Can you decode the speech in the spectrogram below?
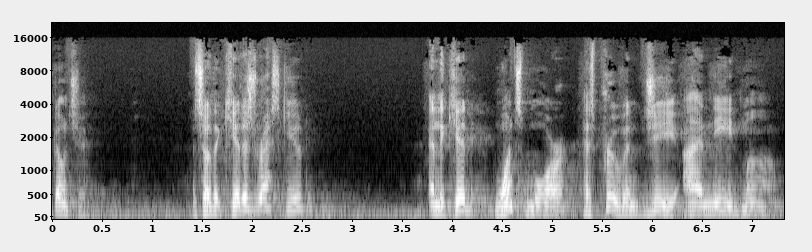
don't you? And so the kid is rescued, and the kid once more has proven, gee, I need mom.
